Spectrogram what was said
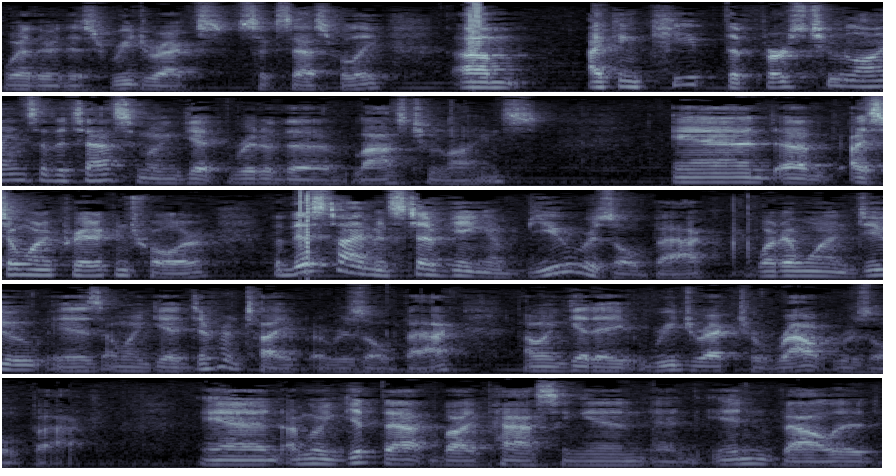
whether this redirects successfully. Um, I can keep the first two lines of the test. I'm going to get rid of the last two lines and uh, I still want to create a controller. But this time, instead of getting a view result back, what I want to do is I want to get a different type of result back. I want to get a redirect to route result back. And I'm going to get that by passing in an invalid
